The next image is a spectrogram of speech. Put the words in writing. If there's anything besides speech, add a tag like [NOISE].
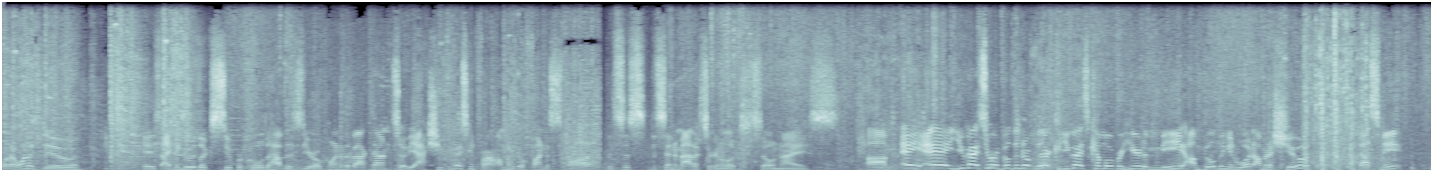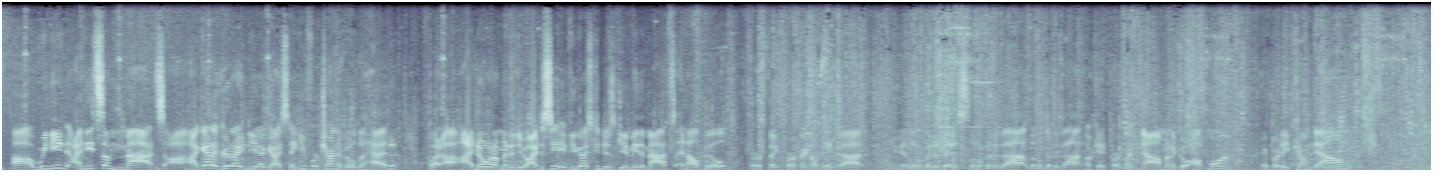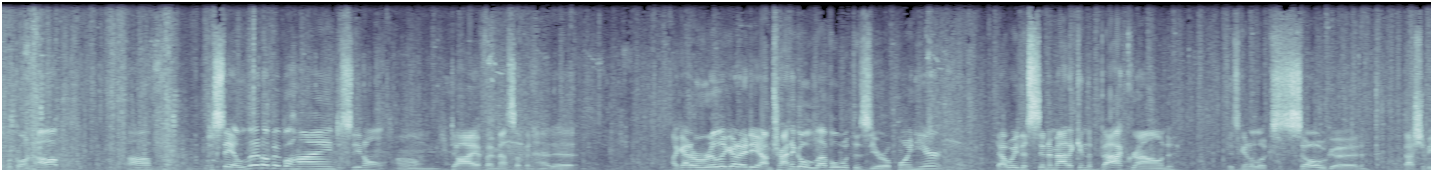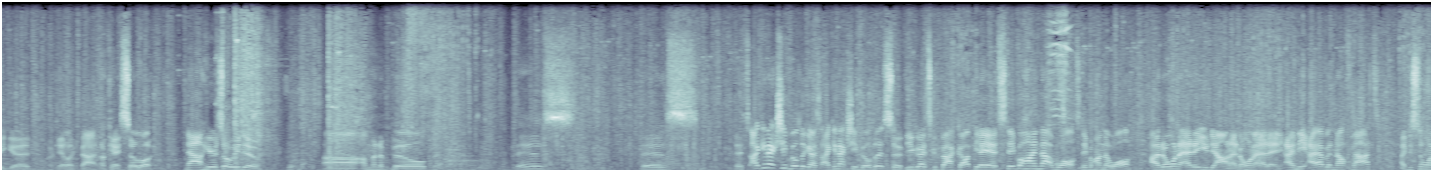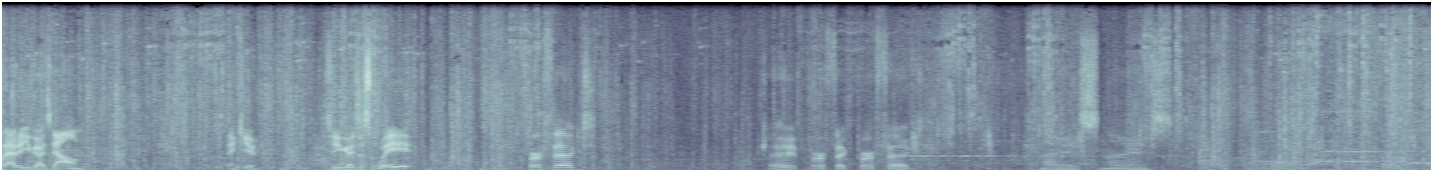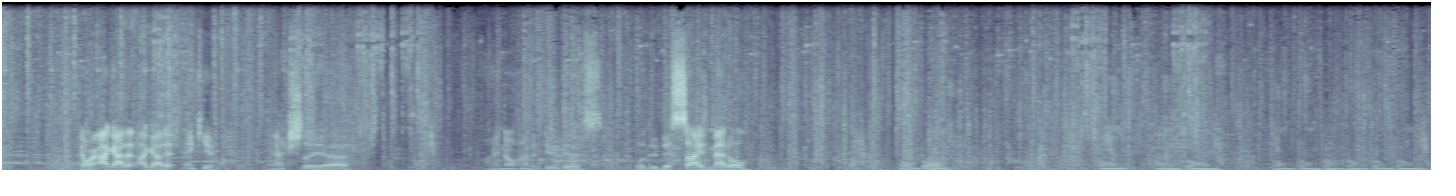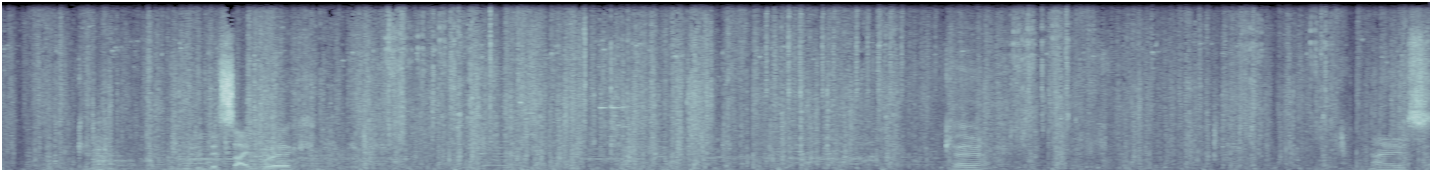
What I want to do is I think it would look super cool to have the zero point in the background. So if you actually, if you guys can farm, I'm gonna go find a spot. This is the cinematics are gonna look so nice. Um, hey, hey, you guys who are building over there, could you guys come over here to me? I'm building in wood. I'm gonna shoot. That's me. Uh, we need, I need some mats. I, I, got a good idea, guys. Thank you for trying to build ahead, but uh, I know what I'm gonna do. I just see if you guys can just give me the mats and I'll build. Perfect, perfect. I'll take that. Give me a little bit of this, a little bit of that, a little bit of that. Okay, perfect. Now I'm gonna go up more. Everybody come down. We're going up, up. Just stay a little bit behind, just so you don't um, die if I mess up an edit. I got a really good idea. I'm trying to go level with the zero point here. That way the cinematic in the background is gonna look so good. That should be good. Okay, like that. Okay, so look. Now here's what we do. Uh, I'm gonna build this, this, this. I can actually build it, guys. I can actually build it. So if you guys could back up, yeah, yeah. Stay behind that wall. Stay behind the wall. I don't want to edit you down. I don't want to edit. I need. I have enough mats. I just don't want to edit you guys down. Thank you. So you guys just wait. Perfect. Okay, perfect, perfect. Nice, nice. Don't worry, I got it, I got it. Thank you. Actually, uh, I know how to do this. We'll do this side metal. Boom, boom. Boom, boom, boom. Boom, boom, boom, boom, boom, boom. Okay. We'll do this side brick. Okay. Nice.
